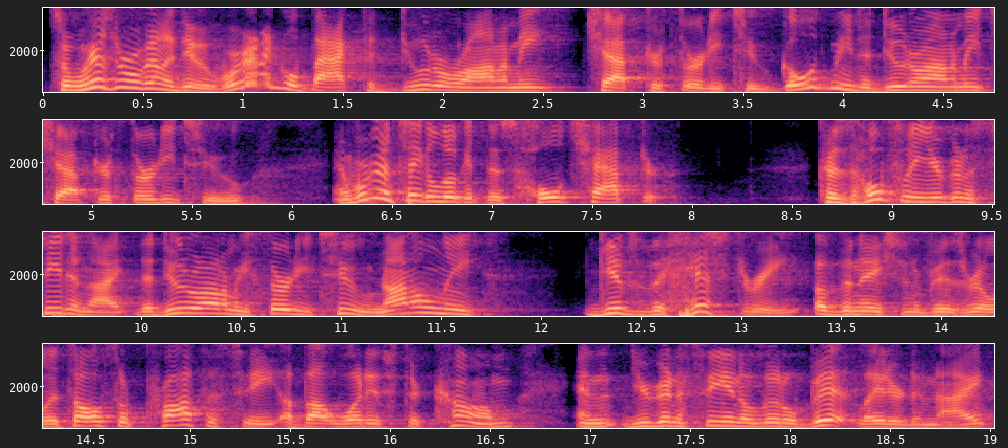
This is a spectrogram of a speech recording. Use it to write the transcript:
So, here's what we're going to do we're going to go back to Deuteronomy chapter 32. Go with me to Deuteronomy chapter 32, and we're going to take a look at this whole chapter. Because hopefully, you're going to see tonight that Deuteronomy 32 not only gives the history of the nation of Israel, it's also prophecy about what is to come. And you're going to see in a little bit later tonight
